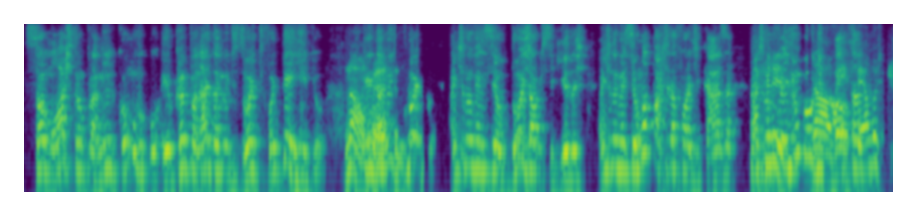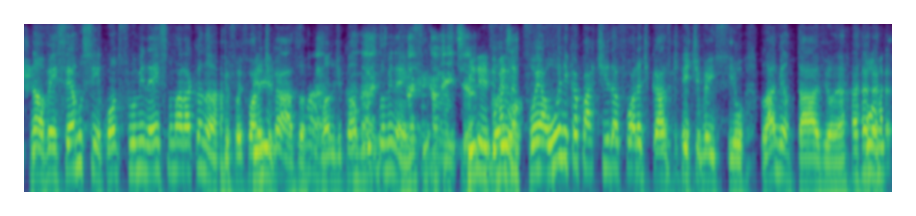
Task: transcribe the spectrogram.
só mostram para mim como o, o, campeonato de 2018 foi terrível. Não, Porque em 2018 a gente não venceu dois jogos seguidos, a gente não venceu uma partida fora de casa, Mas, Felipe, não fez nenhum gol não. Vencemos, não, vencemos sim, contra o Fluminense no Maracanã, que foi fora Felipe, de casa, é, mando de campo verdade, do Fluminense. Tecnicamente, é. Felipe, foi, mas... foi, a única partida fora de casa que a gente venceu. Lamentável, né? Pô, mas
